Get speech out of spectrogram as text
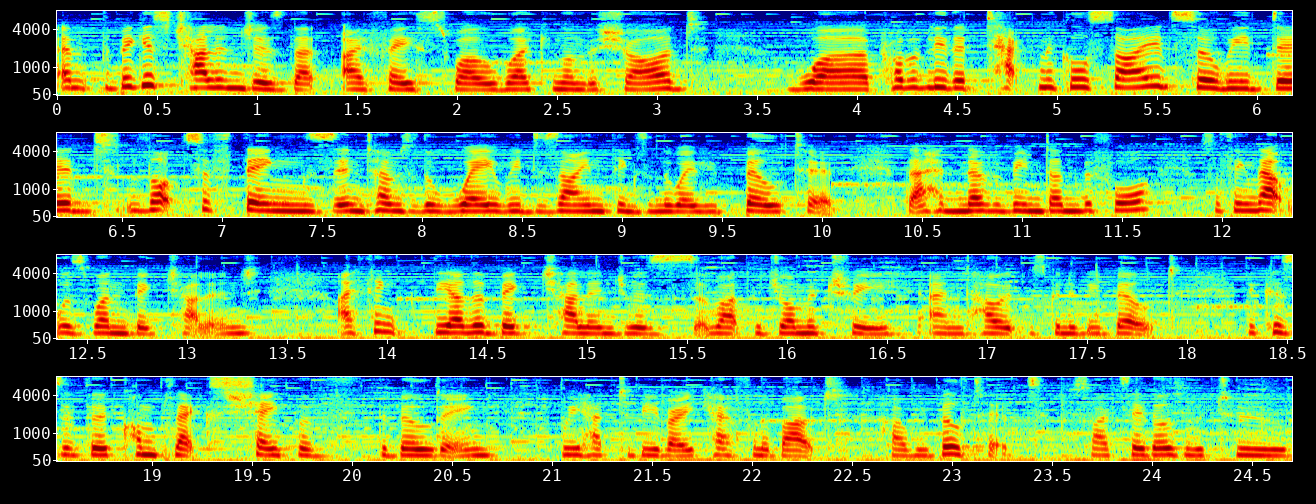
And um, the biggest challenges that I faced while working on the Shard were probably the technical side. So we did lots of things in terms of the way we designed things and the way we built it that had never been done before. So I think that was one big challenge. I think the other big challenge was about the geometry and how it was going to be built. Because of the complex shape of the building, we had to be very careful about how we built it. So I'd say those are the two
